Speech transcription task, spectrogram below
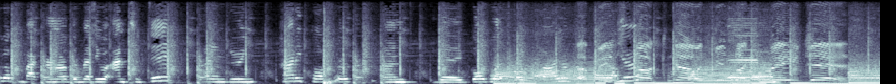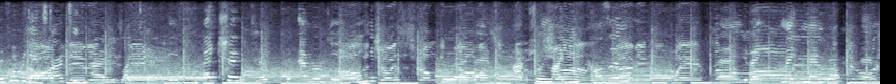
welcome back to another video and today I am doing Harry Potter and the Goblet of Fire I've been review. stuck. Now, it feels Um. Before we get started, I would like to give a big shout out to Evergaming choices from the who is um, actually my wee cousin. and you might, might remember um,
